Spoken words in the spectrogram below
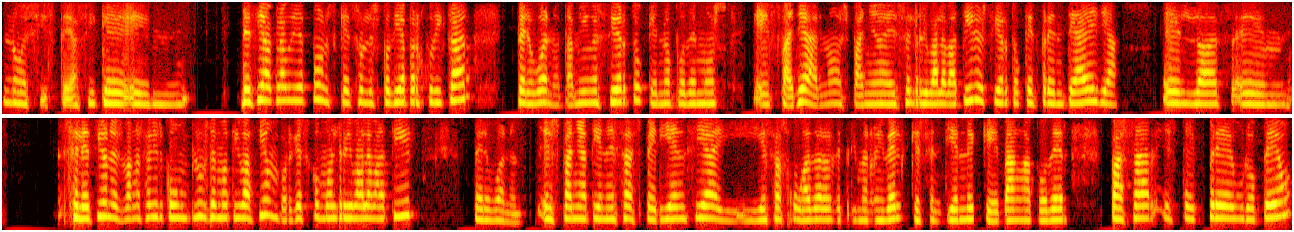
no existe. Así que eh, decía Claudia Pons que eso les podía perjudicar, pero bueno, también es cierto que no podemos eh, fallar, ¿no? España es el rival a batir, es cierto que frente a ella eh, las eh, selecciones van a salir con un plus de motivación porque es como el rival a batir, pero bueno, España tiene esa experiencia y, esas jugadoras de primer nivel que se entiende que van a poder pasar este pre-europeo.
